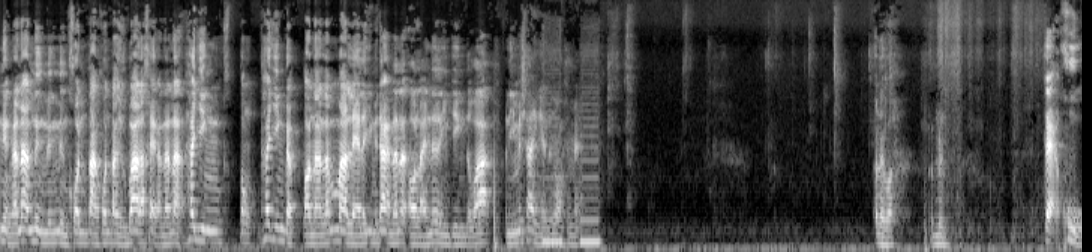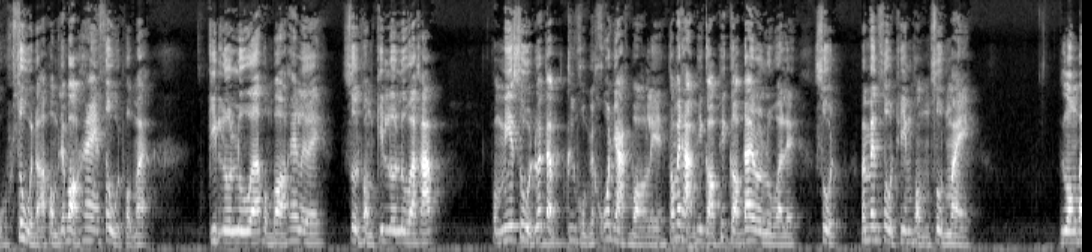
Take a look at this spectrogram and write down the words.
อย่างนั้นอะหนึ่งหนึ่งหนึ่งคนต่างคนต่างอยู่บ้านแล้วแข่งอันนั้นอะถ้ายิงตรงถ้ายิงแบบตอนนั้นแล้วมาแลแล้วยิงไม่ได้อันนั้นอะออนไลเนอร์จริงๆ แต่ว่าอันนี้ไม่ใช่ไงนึกออกใช่ไหม อะไรวะแป๊บนึง แต่ขู่สูตรเหรอผมจะบอกให้สูตรผมอะกินรัวๆผมบอกให้เลย สูตรผมกินรัวๆครับ ผมมีสูตรด้วยแต่คือผมจะโคตรอยากบอกเลย ต้องไปถามพี่ก๊อฟพี่ก๊อฟได้รัวๆเลย สูตรมันเป็นสูตรทีมผมสูตรใหม่ ลงไป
